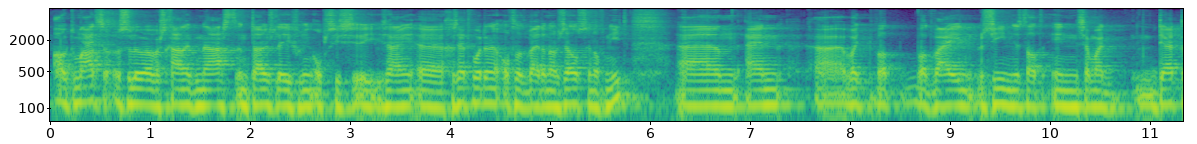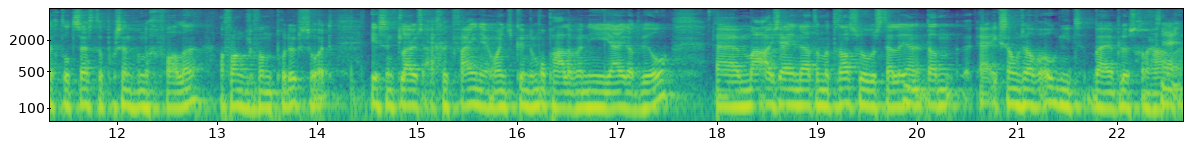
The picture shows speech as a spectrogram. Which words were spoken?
automatisch zullen we waarschijnlijk naast een thuislevering opties zijn uh, gezet worden. Of dat wij er nou zelf zijn of niet. Um, en wat, wat, wat wij zien is dat in zeg maar 30 tot 60 procent van de gevallen, afhankelijk van het productsoort, is een kluis eigenlijk fijner. Want je kunt hem ophalen wanneer jij dat wil. Uh, maar als jij inderdaad een matras wil bestellen, ja, dan ja, ik zou hem zelf ook niet bij een plus gaan halen. Nee.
